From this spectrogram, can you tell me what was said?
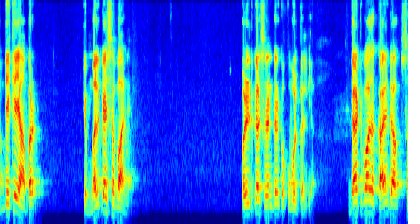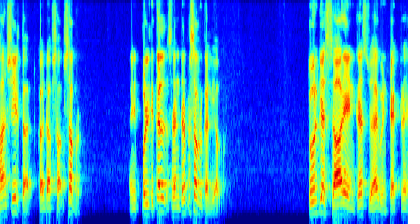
اب دیکھیے یہاں پر کہ ملک سبا نے پولیٹیکل سرنڈر کو قبول کر لیا that was a kind of سہنشیلتا کائنڈ آف صبر یعنی پولیٹیکل سرنڈر پر صبر کر لیا انہوں نے تو ان کے سارے انٹرسٹ جو ہے وہ انٹیکٹ رہے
